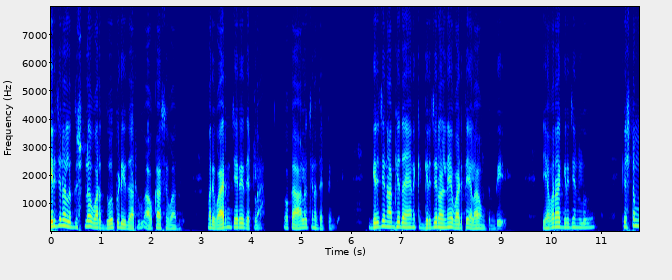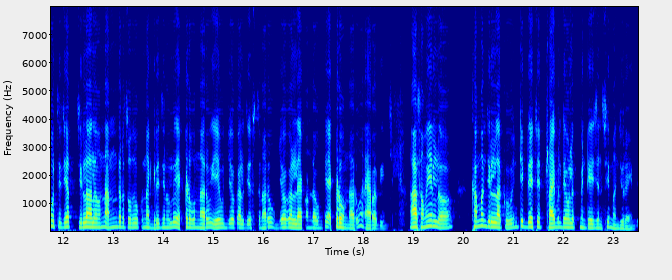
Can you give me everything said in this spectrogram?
గిరిజనుల దృష్టిలో వారు దోపిడీదారులు అవకాశవాదులు. మరి వారిని చేరేది ఎట్లా? ఒక ఆలోచన తట్టింది గిరిజనాభ్యుదయానికి గిరిజనులనే వాడితే ఎలా ఉంటుంది? ఎవరా గిరిజనులు? కృష్ణమూర్తి చేత జిల్లాలో ఉన్న అందరూ చదువుకున్న గిరిజనులు ఎక్కడ ఉన్నారు? ఏ ఉద్యోగాలు చేస్తున్నారు? ఉద్యోగాలు లేకుండా ఉంటే ఎక్కడ ఉన్నారు? అని ఆరాధించి. ఆ సమయంలో ఖమ్మం జిల్లాకు ఇంటిగ్రేటెడ్ ట్రైబల్ డెవలప్మెంట్ ఏజెన్సీ మంజూరైంది.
